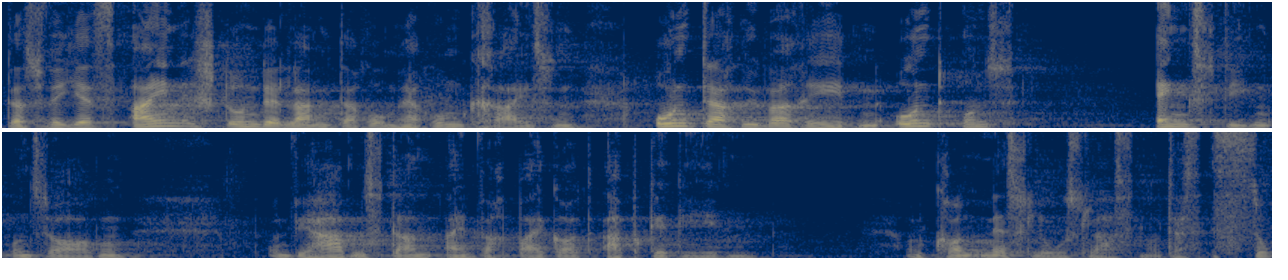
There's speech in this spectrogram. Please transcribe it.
dass wir jetzt eine Stunde lang darum herumkreisen und darüber reden und uns ängstigen und sorgen. Und wir haben es dann einfach bei Gott abgegeben und konnten es loslassen. Und das ist so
